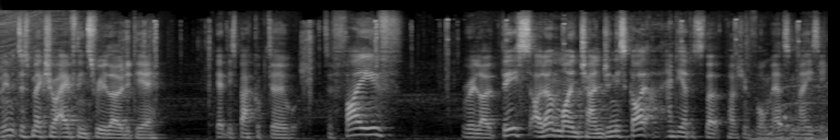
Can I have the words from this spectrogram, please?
Let me just make sure everything's reloaded here. Get this back up to, to five. Reload this. I don't mind challenging this guy. And he had a slurp potion for me. That's amazing.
